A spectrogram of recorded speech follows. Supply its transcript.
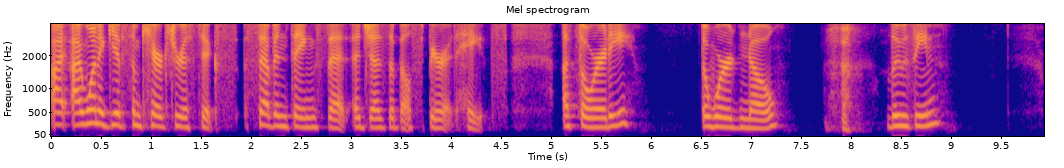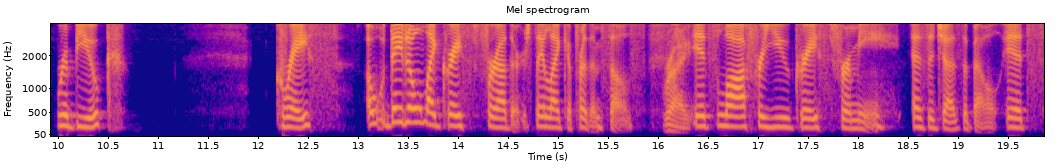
I, I want to give some characteristics, seven things that a Jezebel spirit hates authority, the word no, losing, rebuke, grace. Oh, they don't like grace for others. They like it for themselves. Right. It's law for you, grace for me as a Jezebel. It's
